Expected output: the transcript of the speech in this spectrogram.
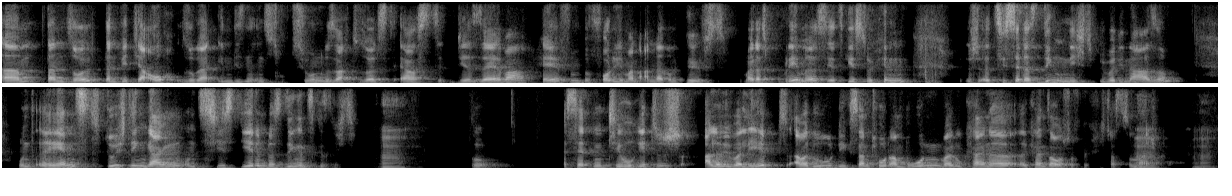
Ähm, dann, soll, dann wird ja auch sogar in diesen Instruktionen gesagt, du sollst erst dir selber helfen, bevor du jemand anderem hilfst. Weil das Problem ist, jetzt gehst du hin, äh, ziehst dir das Ding nicht über die Nase und rennst durch den Gang und ziehst jedem das Ding ins Gesicht. Mhm. So. Es hätten theoretisch alle überlebt, aber du liegst dann tot am Boden, weil du keine, äh, keinen Sauerstoff gekriegt hast, zum Beispiel. Mhm.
